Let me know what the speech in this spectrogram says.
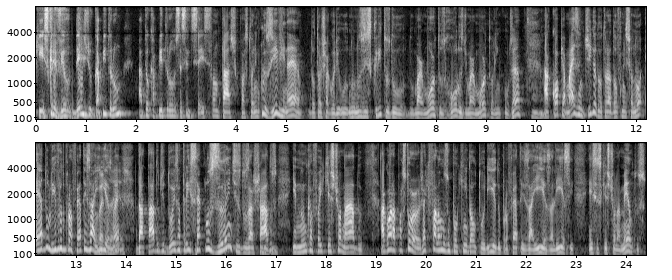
que escreveu desde o capítulo 1 até o capítulo 66. Fantástico, pastor. Inclusive, né, doutor Chaguri, nos escritos do, do Mar Morto, os rolos de Mar Morto ali em Qumran, uhum. a cópia mais antiga, doutor Adolfo mencionou, é do livro do profeta Isaías, né? Isaías. Datado de dois a três séculos antes dos achados uhum. e nunca foi questionado. Agora, pastor, já que falamos um pouquinho da autoria do profeta Isaías ali, esse, esses questionamentos,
